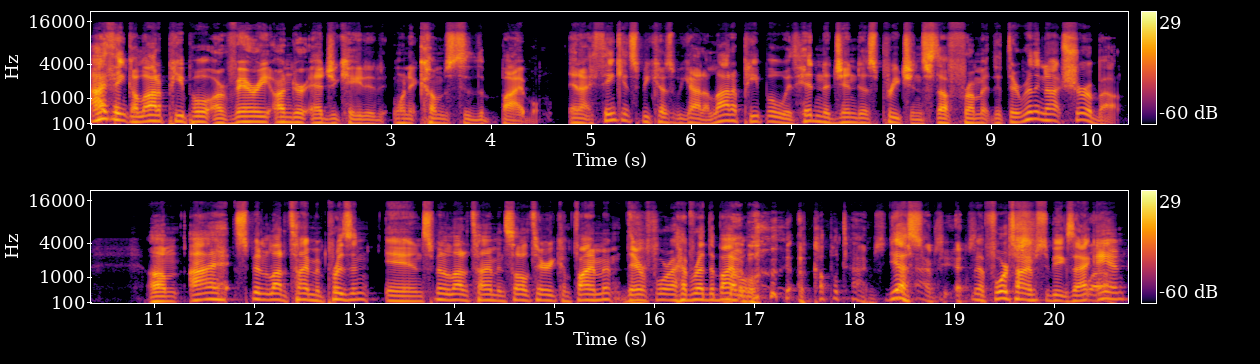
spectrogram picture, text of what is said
I think a lot of people are very undereducated when it comes to the Bible. And I think it's because we got a lot of people with hidden agendas preaching stuff from it that they're really not sure about. Um, I spent a lot of time in prison and spent a lot of time in solitary confinement. Therefore, I have read the Bible. a couple times. Yes. Times, yes. Four times to be exact. Wow. And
